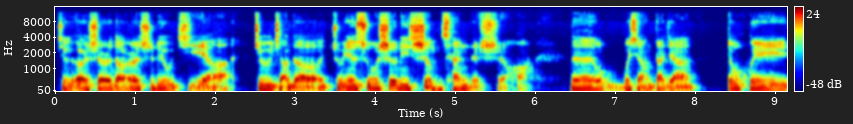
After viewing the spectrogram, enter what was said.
这个二十二到二十六节啊，就讲到主耶稣设立圣餐的时候，那我想大家。都会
